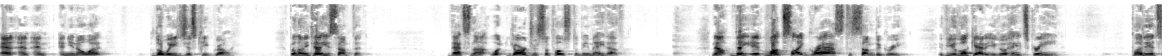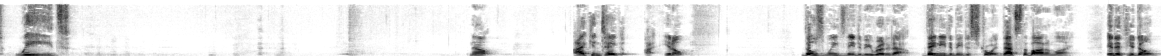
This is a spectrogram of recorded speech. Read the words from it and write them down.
And, and, and, and you know what? The weeds just keep growing. But let me tell you something. That's not what yards are supposed to be made of. Now, they, it looks like grass to some degree. If you look at it, you go, hey, it's green. But it's weeds. Now, I can take, you know, those weeds need to be rooted out. They need to be destroyed. That's the bottom line. And if you don't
